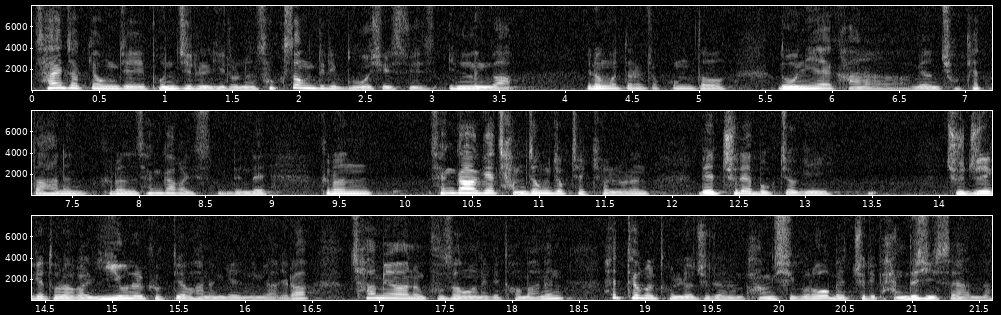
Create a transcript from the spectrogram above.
사회적 경제의 본질을 이루는 속성들이 무엇일 수 있, 는가 이런 것들을 조금 더 논의해 가면 좋겠다 하는 그런 생각은 있습니다. 근데 그런 생각의 잠정적 제 결론은 매출의 목적이 주주에게 돌아갈 이윤을 극대화하는 게 있는 게 아니라 참여하는 구성원에게 더 많은 혜택을 돌려주려는 방식으로 매출이 반드시 있어야 한다.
